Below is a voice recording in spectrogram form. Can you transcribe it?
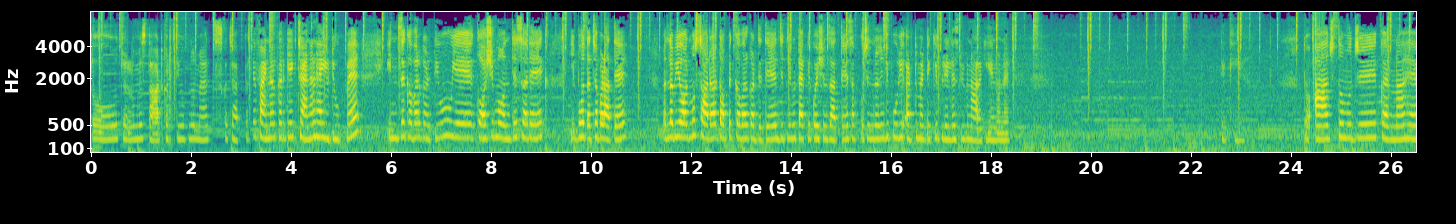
तो चलो मैं स्टार्ट करती हूँ अपना मैथ्स का चैप्टर फाइनल करके एक चैनल है यूट्यूब पे. इनसे कवर करती हूँ. ये कौशिक मोहनते सर है एक. ये बहुत अच्छा पढ़ाते हैं. मतलब ये ऑलमोस्ट सारा टॉपिक कवर कर देते हैं. जितने भी टाइप के क्वेश्चंस आते हैं, सब कुछ इन्होंने की पूरी अर्थमेटिक की प्लेलिस्ट भी बना रखी है इन्होंने. देखिए. तो आज तो मुझे करना है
